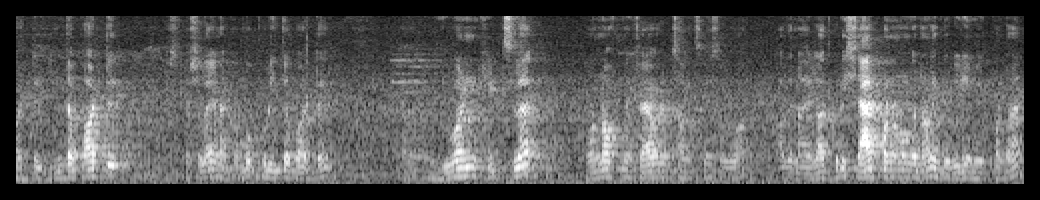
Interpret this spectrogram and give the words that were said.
பட் இந்த பாட்டு ஸ்பெஷலாக எனக்கு ரொம்ப பிடித்த பாட்டு. யுவன் ஹிட்ஸில் ஒன் ஆஃப் மை ஃபேவரட் சாங்ஸ்னே சொல்லலாம். அது நான் எல்லாத்துக்கூடையும் ஷேர் பண்ணணுங்கிறனால இந்த வீடியோ மேக் பண்ணுறேன்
